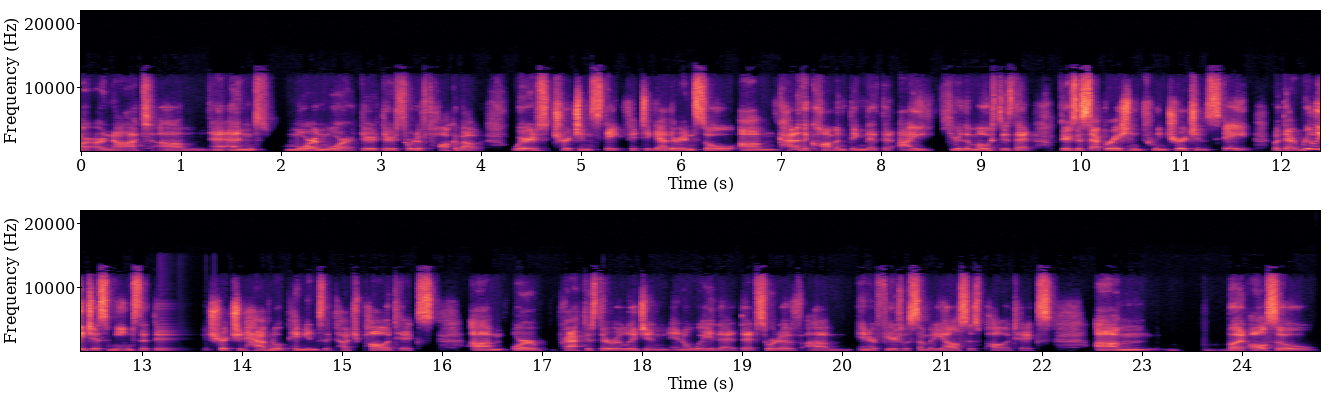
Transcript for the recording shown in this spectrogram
are, are not. Um, and more and more, there, there's sort of talk about where does church and state fit together. And so, um, kind of the common thing that that I hear the most is that there's a separation between church and state, but that really just means that the church should have no opinions that touch politics um, or practice their religion in a way that that sort of um, interferes with somebody else's politics. Um, but also,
